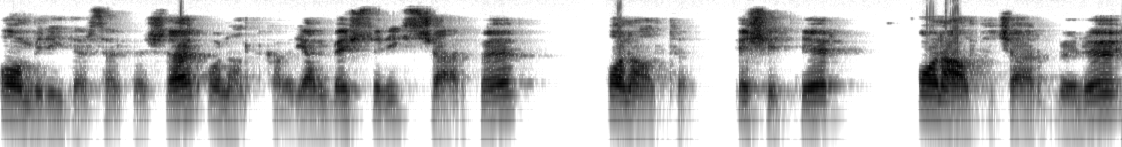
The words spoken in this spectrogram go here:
11'i giderse arkadaşlar 16 kalır. Yani 5 üzeri x çarpı 16 eşittir 16 çarpı bölü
